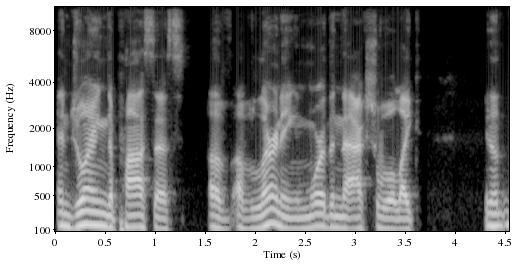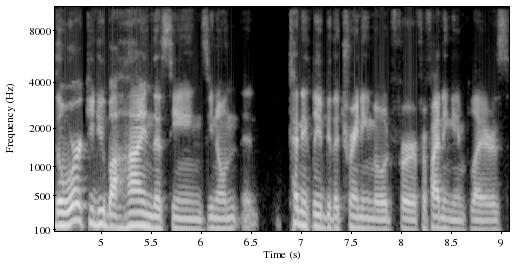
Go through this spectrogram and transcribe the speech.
enjoying the process of of learning more than the actual like you know the work you do behind the scenes you know technically be the training mode for for fighting game players.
